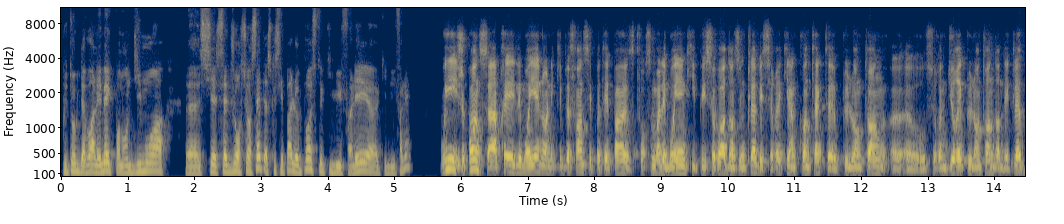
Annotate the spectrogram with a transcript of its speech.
plutôt que d'avoir les mecs pendant 10 mois, euh, 7 jours sur 7 Est-ce que ce n'est pas le poste qu'il lui fallait, euh, qu'il lui fallait? Oui, je pense. Après, les moyens en équipe de France, c'est peut-être pas forcément les moyens qu'il puisse avoir dans un club. Et c'est vrai qu'il y a un contact plus longtemps, euh, ou sur une durée plus longtemps dans des clubs.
